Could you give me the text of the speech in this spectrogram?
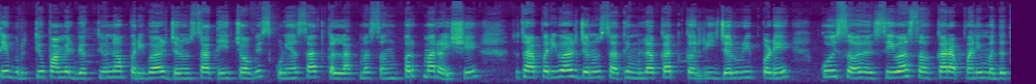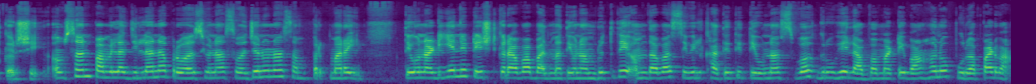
તે મૃત્યુ પામેલ વ્યક્તિઓના પરિવારજનો સાથે ચોવીસ ગુણ્યા સાત કલાકમાં સંપર્કમાં રહેશે તથા પરિવારજનો સાથે મુલાકાત કરી જરૂરી પડે કોઈ સેવા સહકાર આપવાની મદદ કરશે. અવસાન પામેલા જિલ્લાના પ્રવાસીઓના સ્વજનોના સંપર્કમાં રહી તેઓના ડીએનએ ટેસ્ટ કરાવવા બાદમાં તેઓના મૃતદેહ અમદાવાદ સિવિલ ખાતેથી તેઓના સ્વગૃહે લાવવા માટે વાહનો પૂરા પાડવા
